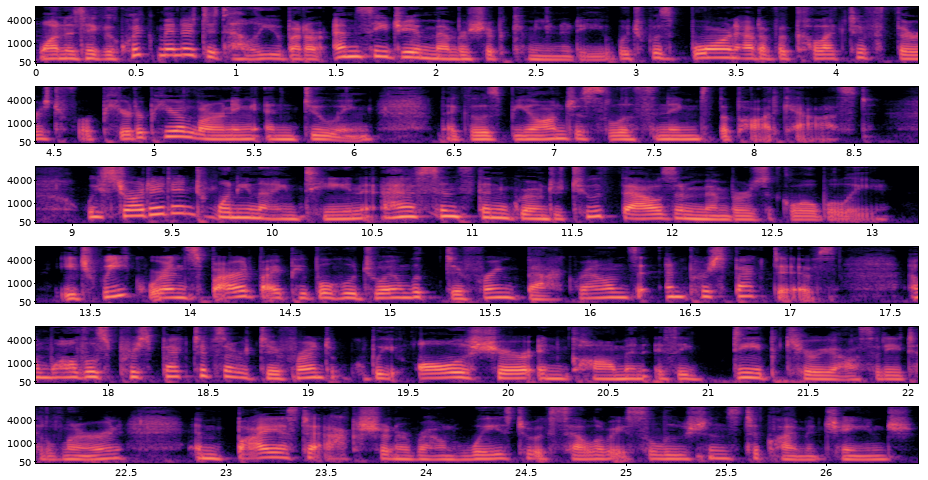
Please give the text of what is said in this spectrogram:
Want to take a quick minute to tell you about our MCJ membership community, which was born out of a collective thirst for peer to peer learning and doing that goes beyond just listening to the podcast. We started in 2019 and have since then grown to 2,000 members globally. Each week, we're inspired by people who join with differing backgrounds and perspectives. And while those perspectives are different, what we all share in common is a deep curiosity to learn and bias to action around ways to accelerate solutions to climate change.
